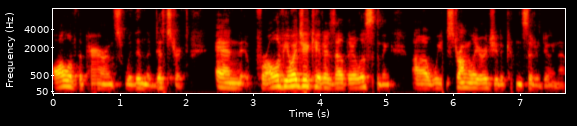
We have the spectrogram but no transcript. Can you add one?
all of the parents within the district. And for all of you educators out there listening, uh, we strongly urge you to consider doing that.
